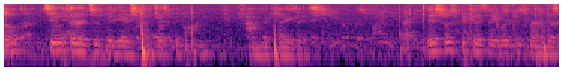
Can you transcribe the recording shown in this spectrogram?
a result, two-thirds of videos have just been removed from the playlist. This was because they were confirmed as.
